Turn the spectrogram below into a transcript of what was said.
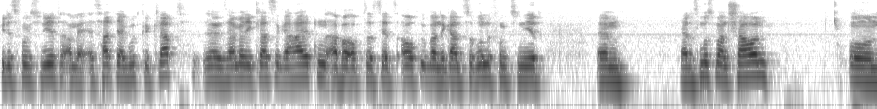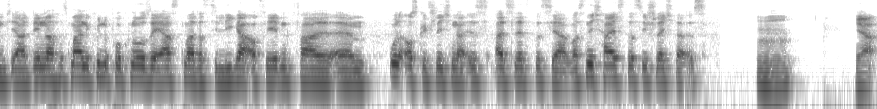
wie das funktioniert. Es hat ja gut geklappt, äh, sie haben ja die Klasse gehalten, aber ob das jetzt auch über eine ganze Runde funktioniert, ähm, ja, das muss man schauen. Und ja, demnach ist meine kühne Prognose erstmal, dass die Liga auf jeden Fall ähm, unausgeglichener ist als letztes Jahr, was nicht heißt, dass sie schlechter ist. Mhm. Ja,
